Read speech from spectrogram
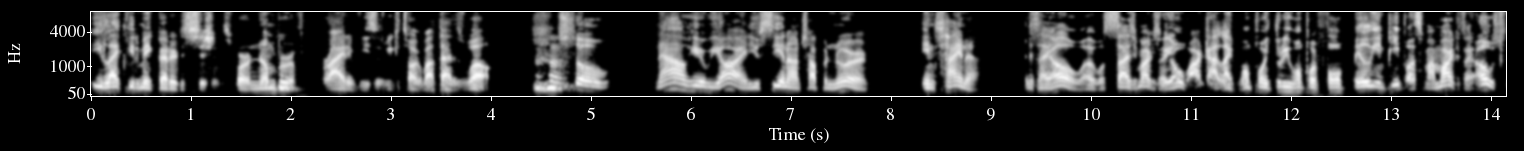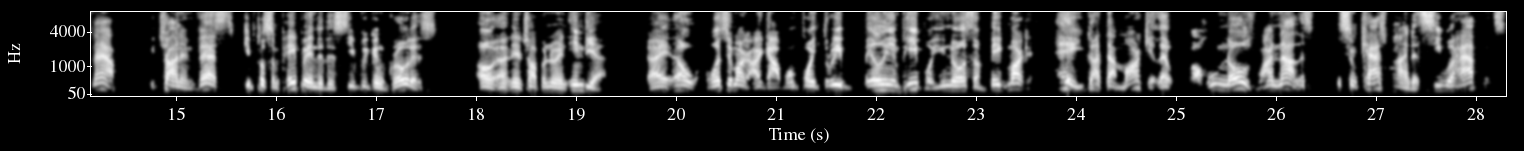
be likely to make better decisions for a number mm-hmm. of variety of reasons. We could talk about that as well. Mm-hmm. So now here we are, and you see an entrepreneur in China. And it's like, oh, well, what's the size of your market? It's like, oh, I got like 1.3, 1.4 billion people. That's my market. It's like, oh, snap. We trying to invest. Get, put some paper into this, see if we can grow this. Oh, an entrepreneur in India, right? Oh, what's your market? I got 1.3 billion people. You know, it's a big market. Hey, you got that market. Let, well, who knows? Why not? Let's put some cash behind it. See what happens.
